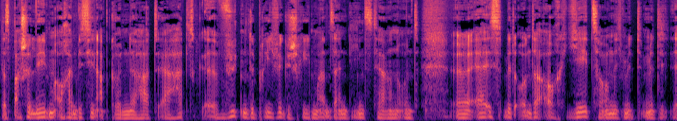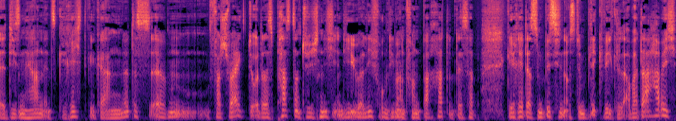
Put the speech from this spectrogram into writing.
das Bachsche Leben auch ein bisschen Abgründe hat. Er hat äh, wütende Briefe geschrieben an seinen Dienstherrn und äh, er ist mitunter auch jähzornig mit, mit äh, diesen Herren ins Gericht gegangen. Ne? Das ähm, verschweigt oder das passt natürlich nicht in die Überlieferung, die man von Bach hat und deshalb gerät das ein bisschen aus dem Blickwinkel. Aber da habe ich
